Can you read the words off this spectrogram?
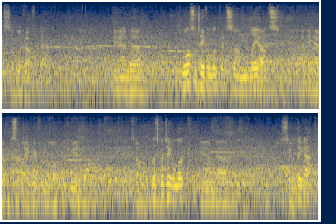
this, so look out for that. And uh, we'll also take a look at some layouts that they have displayed here from the local community. So let's go take a look and uh, see what they got.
